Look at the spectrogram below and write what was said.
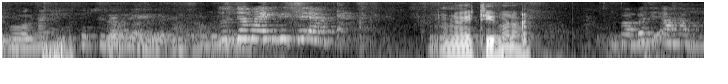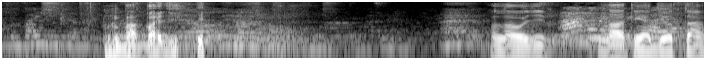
ਬੋਲਦਾ ਦੂਜਾ ਮਾਈਕ ਕਿੱਥੇ ਆ। ਇੱਥੇ ਹੀ ਹੋਣਾ। ਬਾਬਾ ਜੀ ਆਹ ਬਾਈ ਦੂਜਾ ਮਾਈਕ ਬਾਬਾ ਜੀ। ਲਓ ਜੀ ਲਾਤੀਆਂ ਜੋਤਾਂ।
